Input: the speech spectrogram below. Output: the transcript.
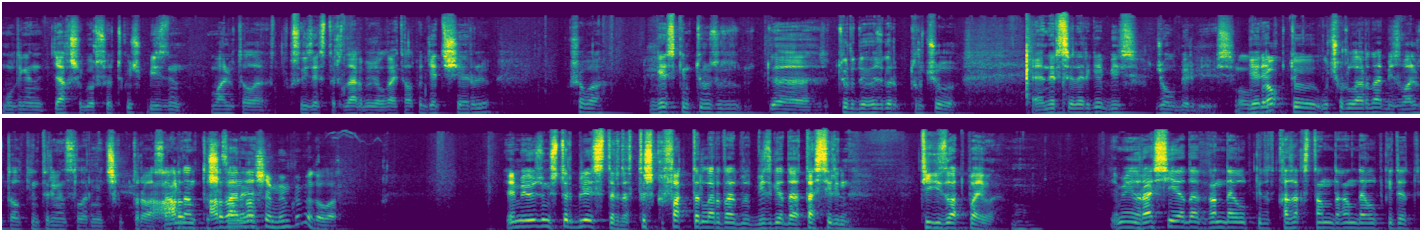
бул деген жакшы көрсөткүч биздин валюталар резесторибиз дагы бир жолу кайталап жетишерлүү ошого кескин түр- э, түрдө өзгөрүп турчу э, нерселерге биз жол бербейбиз керектүү учурларда биз валюталык интервенциялар менен чыгып турабыз андан тышкары арзандашы мүмкүнбү доллар эми өзүңүздөр билесиздер да. Тышкы факторлор да бизге да таасирин тийгизип атпайбы. Эми россияда кандай болуп кетет казакстанда кандай болуп кетет?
